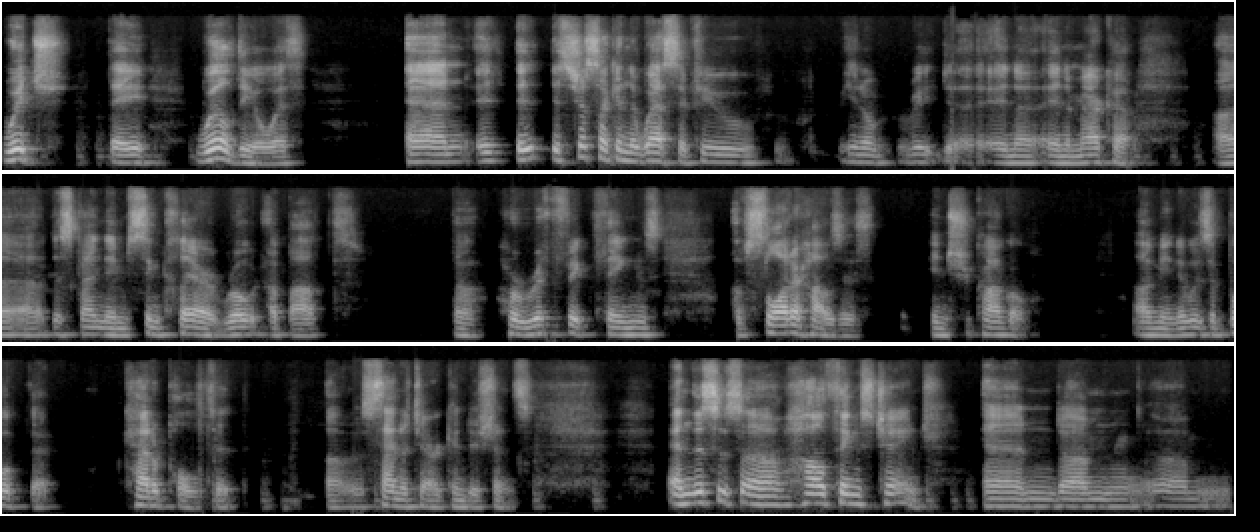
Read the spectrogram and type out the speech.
which they will deal with. And it, it, it's just like in the West, if you, you know, read uh, in, a, in America, uh, this guy named Sinclair wrote about the horrific things of slaughterhouses in Chicago. I mean, it was a book that catapulted uh, sanitary conditions. And this is uh, how things change. And um, um,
